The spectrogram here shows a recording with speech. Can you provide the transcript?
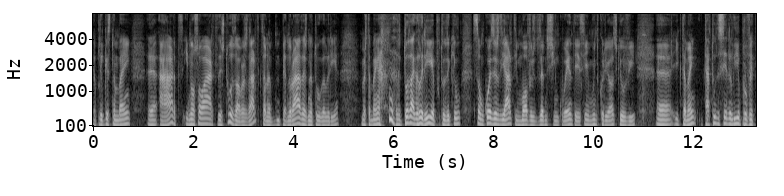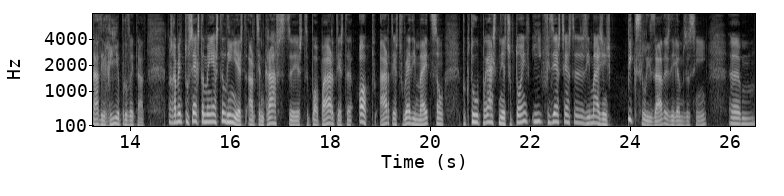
aplica-se também uh, à arte, e não só à arte das tuas obras de arte, que estão penduradas na tua galeria, mas também há toda a galeria, porque tudo aquilo são coisas de arte, imóveis dos anos 50 e assim, muito curiosos que eu vi, uh, e que também está tudo a ser ali aproveitado e reaproveitado. Mas realmente tu segues também esta linha, este Arts and Crafts, este Pop Art, esta Op Art, este Ready Made, são porque tu pegaste nestes botões e fizeste estas imagens pixelizadas, digamos assim, um,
